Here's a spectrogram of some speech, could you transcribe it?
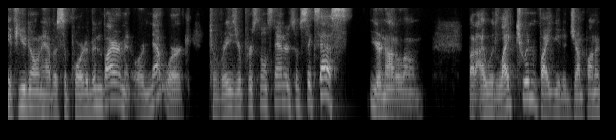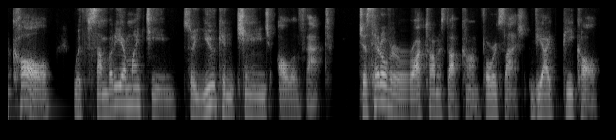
if you don't have a supportive environment or network to raise your personal standards of success, you're not alone. But I would like to invite you to jump on a call with somebody on my team so you can change all of that. Just head over to rockthomas.com forward slash VIP call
